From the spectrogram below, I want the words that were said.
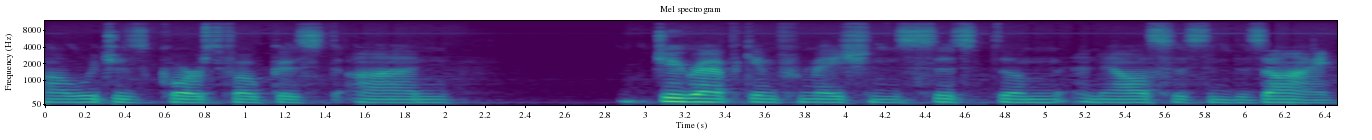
uh, which is, of course, focused on geographic information system analysis and design.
